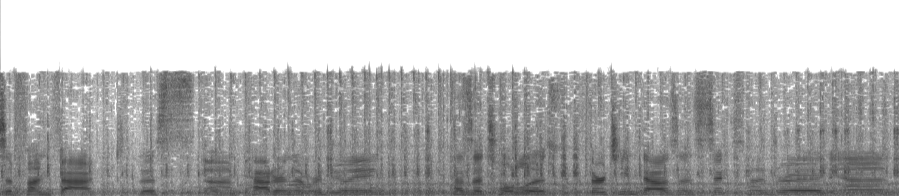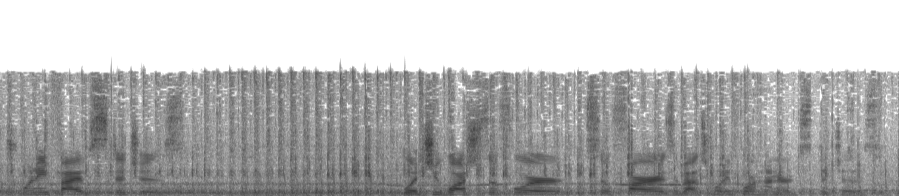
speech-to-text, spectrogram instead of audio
Just a fun fact, this um, pattern that we're doing has a total of 13,625 stitches. What you've watched so far, so far is about 2,400 stitches.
